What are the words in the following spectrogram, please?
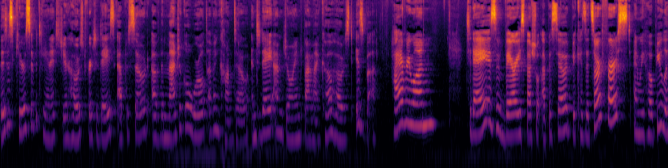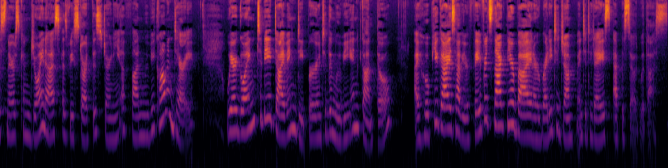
This is Kyra Sivatanich, your host for today's episode of The Magical World of Encanto, and today I'm joined by my co host, Issbah. Hi, everyone. Today is a very special episode because it's our first, and we hope you listeners can join us as we start this journey of fun movie commentary. We are going to be diving deeper into the movie Encanto. I hope you guys have your favorite snack nearby and are ready to jump into today's episode with us.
